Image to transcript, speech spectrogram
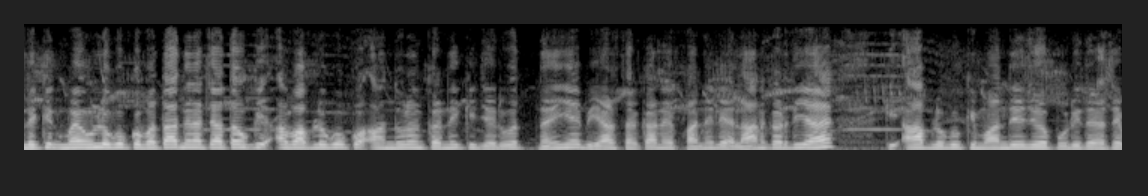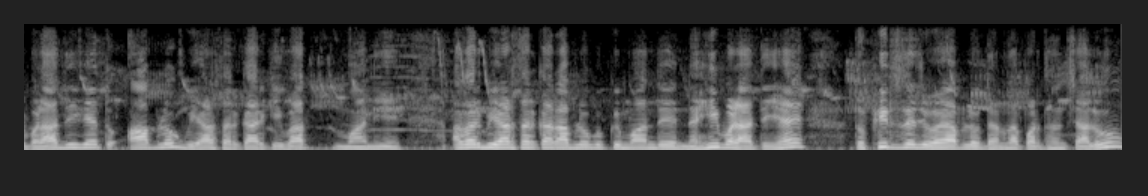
लेकिन मैं उन लोगों को बता देना चाहता हूँ कि अब आप लोगों को आंदोलन करने की ज़रूरत नहीं है। बिहार सरकार ने फाइनली ऐलान कर दिया है कि आप लोगों की मानदेय जो है पूरी तरह से बढ़ा दी गई तो आप लोग बिहार सरकार की बात मानिए। अगर बिहार सरकार आप लोगों की मानदेय नहीं बढ़ाती है तो फिर से जो है आप लोग धरना प्रदर्शन चालू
